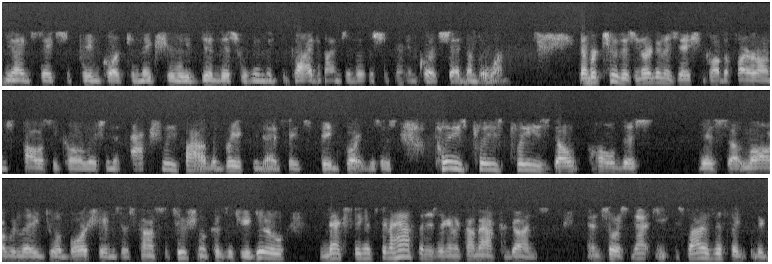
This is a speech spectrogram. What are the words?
United States Supreme Court to make sure we did this within the guidelines of what the Supreme Court said, number one. Number two, there's an organization called the Firearms Policy Coalition that actually filed a brief in the United States Supreme Court that says, please, please, please don't hold this this uh, law relating to abortions as constitutional because if you do, the next thing that's going to happen is they're going to come after guns. And so it's not it's not as if the, the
